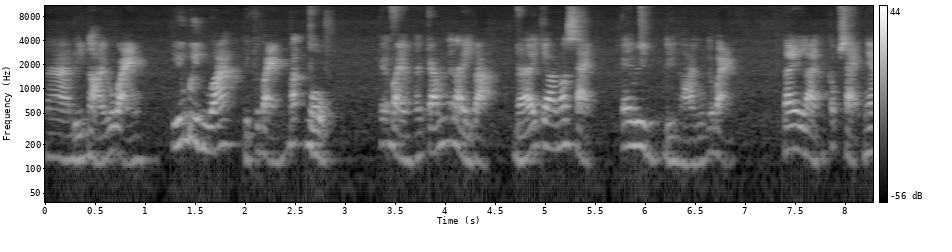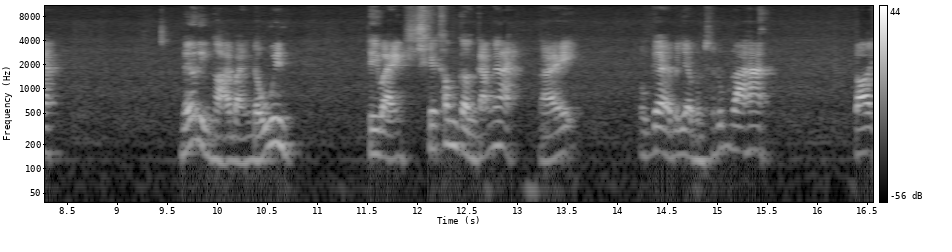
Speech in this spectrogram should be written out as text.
à, điện thoại của bạn yếu pin quá thì các bạn bắt buộc các bạn phải cắm cái này vào để cho nó sạc cái pin điện thoại của các bạn. Đây là cái cốc sạc nha nếu điện thoại bạn đủ pin, thì bạn sẽ không cần cắm cái này đấy. Ok, bây giờ mình sẽ rút ra ha. Rồi,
